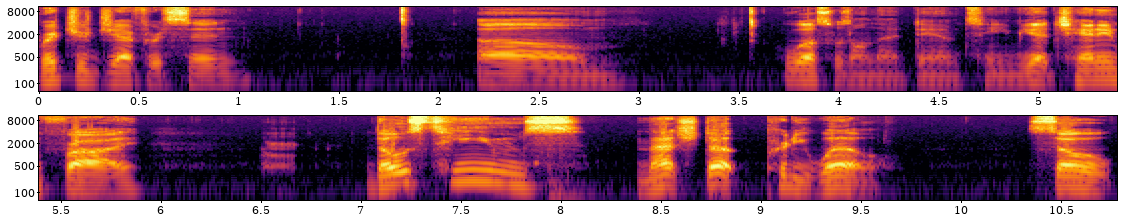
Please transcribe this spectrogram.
Richard Jefferson. Um, who else was on that damn team? You had Channing Frye. Those teams matched up pretty well. So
